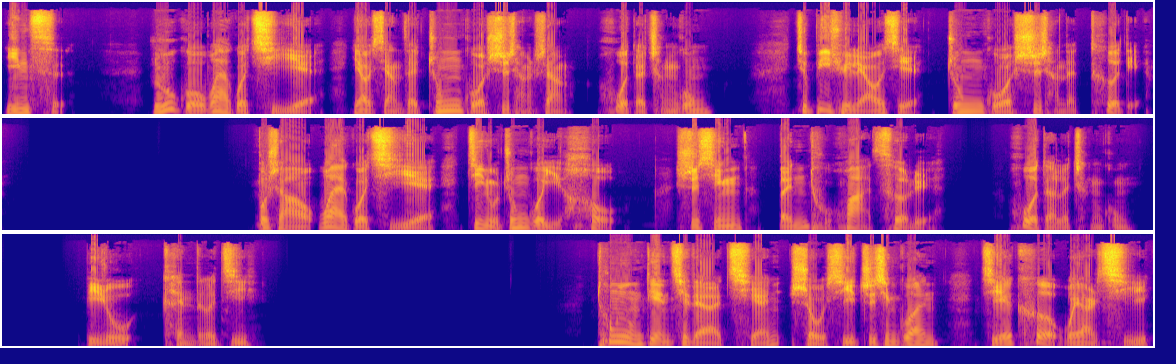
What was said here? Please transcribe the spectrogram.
因此，如果外国企业要想在中国市场上获得成功，就必须了解中国市场的特点。不少外国企业进入中国以后，实行本土化策略，获得了成功。比如肯德基、通用电气的前首席执行官杰克·韦尔奇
